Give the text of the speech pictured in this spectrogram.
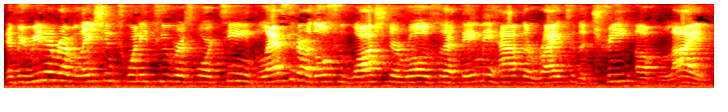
If we read in Revelation 22, verse 14, blessed are those who wash their robes so that they may have the right to the tree of life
